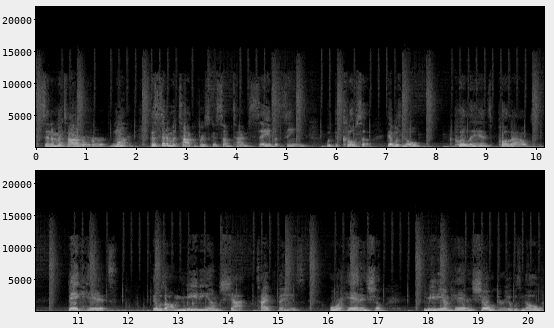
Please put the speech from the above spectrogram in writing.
cinematographer. One, because cinematographers can sometimes save a scene with the close-up. There was no pull-ins, pull-outs, big heads. It was all medium shot type things, or head and shoulder, medium head and shoulder. It was no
